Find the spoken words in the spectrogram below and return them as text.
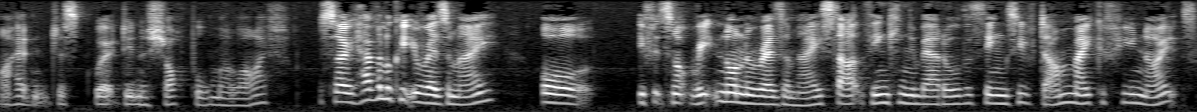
I hadn't just worked in a shop all my life. So have a look at your resume, or if it's not written on a resume, start thinking about all the things you've done, make a few notes,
